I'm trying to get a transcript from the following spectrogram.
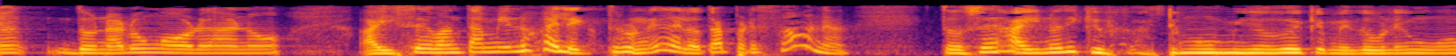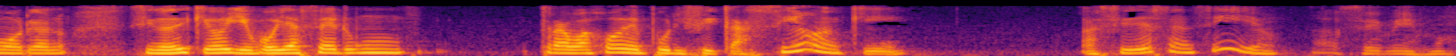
a donar un órgano, ahí se van también los electrones de la otra persona. Entonces ahí no es que tengo miedo de que me donen un órgano, sino de que, oye, voy a hacer un trabajo de purificación aquí. Así de sencillo. Así mismo.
